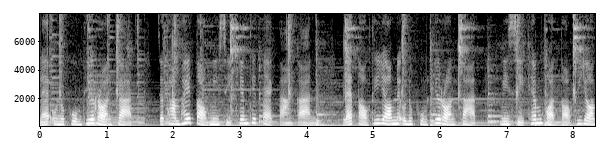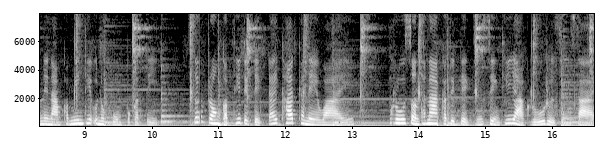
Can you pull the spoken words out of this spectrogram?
และอุณหภูมิที่ร้อนจัด จะทำให้ตอกมีสีเข้มที่แตกต่างกัน และตอกที่ย้อมในอุณหภูมิที่ร้อนจัด มีสีเข้มกว่าตอกที่ย้อมในน้ำขมิ้นที่อุณหภูมิปกติ ซึ่งตรงกับที่เด็กๆ ได้คาดคะเนไว้ ครูสนทนากับเด็กๆ ถึงสิ่งที่อยากรู้หรือสงสัย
